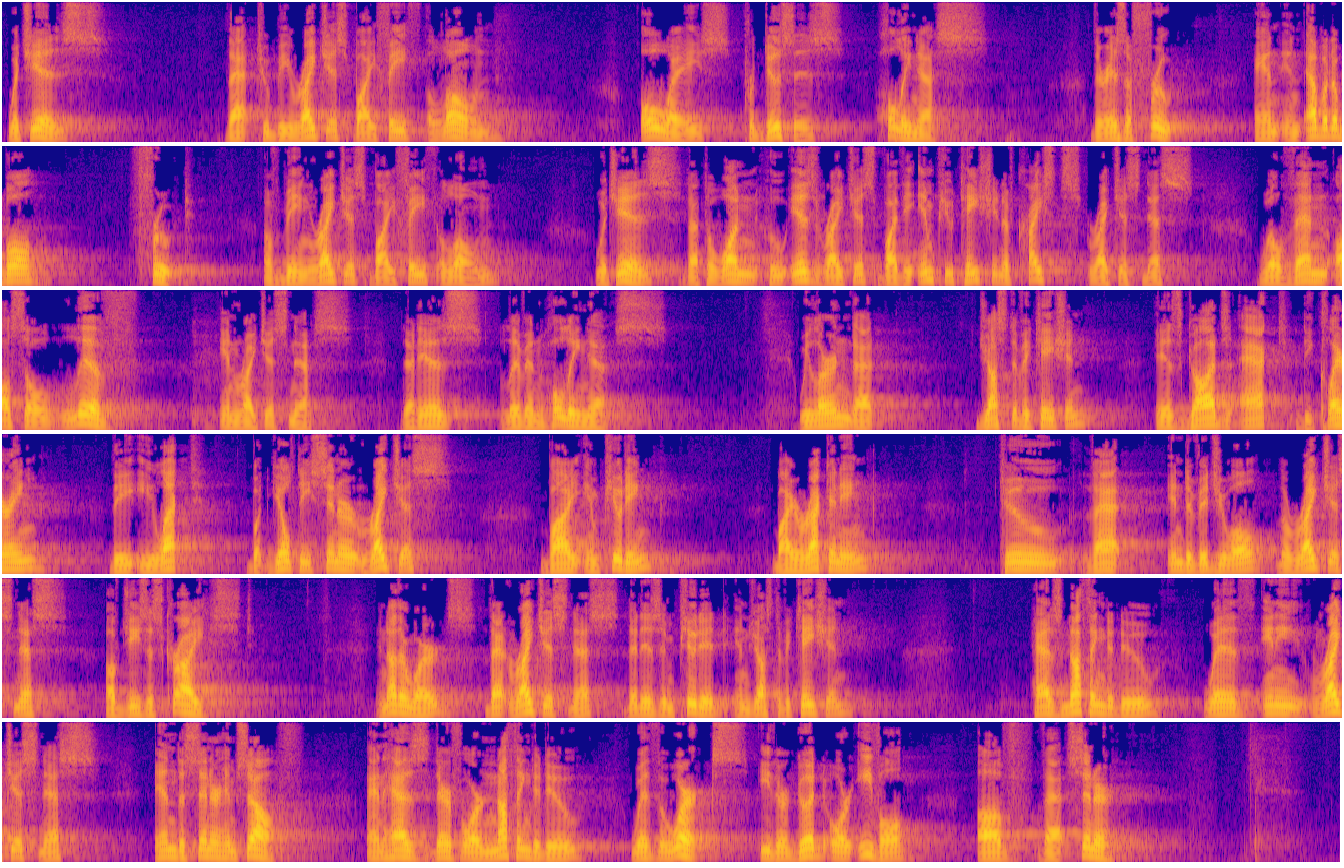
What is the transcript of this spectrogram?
which is that to be righteous by faith alone always produces holiness. There is a fruit, an inevitable fruit of being righteous by faith alone which is that the one who is righteous by the imputation of Christ's righteousness will then also live in righteousness, that is, live in holiness. We learn that justification is God's act declaring the elect but guilty sinner righteous by imputing, by reckoning to that individual the righteousness of Jesus Christ. In other words, that righteousness that is imputed in justification has nothing to do with any righteousness in the sinner himself and has therefore nothing to do with the works, either good or evil, of that sinner.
